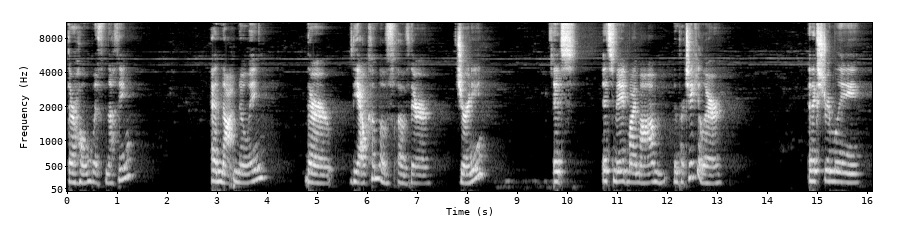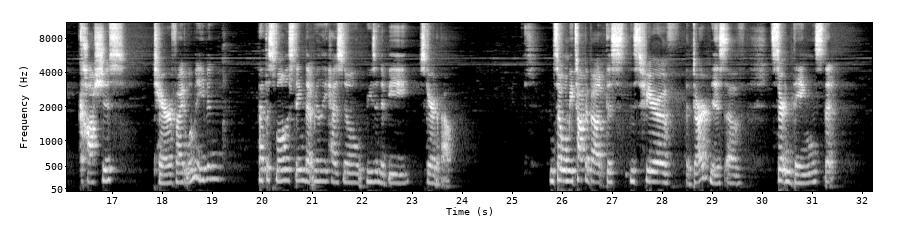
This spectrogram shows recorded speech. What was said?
their home with nothing and not knowing their the outcome of, of their journey, it's it's made my mom in particular an extremely cautious terrified woman, even at the smallest thing that really has no reason to be scared about. And so when we talk about this this fear of the darkness of certain things, that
